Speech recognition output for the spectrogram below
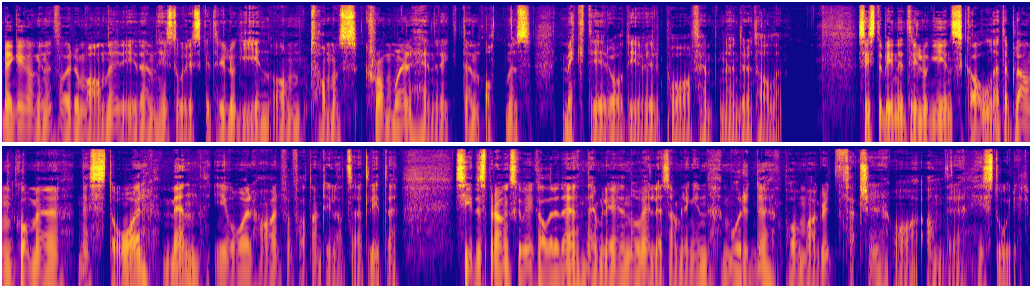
Begge gangene for romaner i den historiske trilogien om Thomas Cromwell, Henrik den åttendes mektige rådgiver på 1500-tallet. Siste bind i trilogien skal etter planen komme neste år, men i år har forfatteren tillatt seg et lite sidesprang, skal vi kalle det det, nemlig novellesamlingen Mordet på Margaret Thatcher og andre historier.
